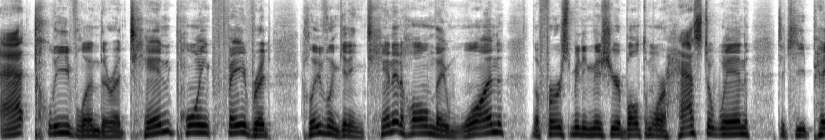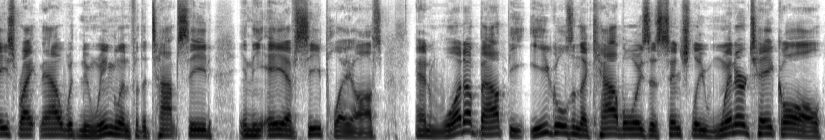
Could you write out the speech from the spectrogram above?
at Cleveland. They're a 10 point favorite. Cleveland getting 10 at home. They won the first meeting this year. Baltimore has to win to keep pace right now with New England for the top seed in the AFC playoffs. And what about the Eagles and the Cowboys? Essentially, winner take all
